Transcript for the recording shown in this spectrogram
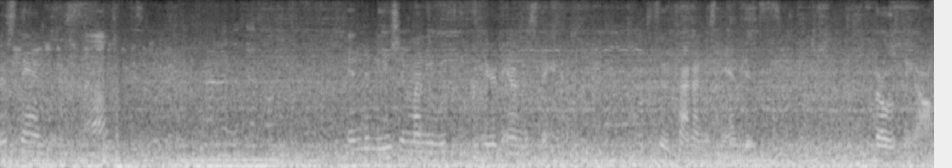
Bye, y'all. Love y'all.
